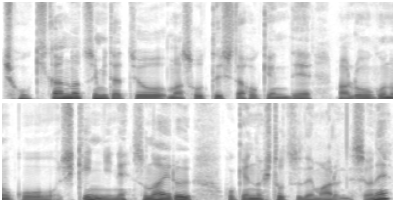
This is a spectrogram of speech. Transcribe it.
長期間の積み立てをま想定した保険で、まあ、老後のこう資金にね備える保険の一つでもあるんですよね。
